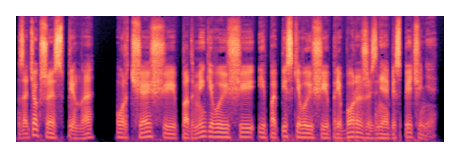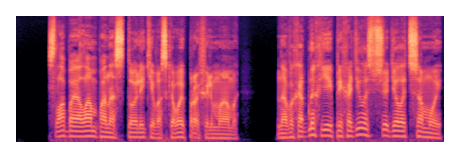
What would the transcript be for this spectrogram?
затекшая спина, урчащие, подмигивающие и попискивающие приборы жизнеобеспечения. Слабая лампа на столике, восковой профиль мамы. На выходных ей приходилось все делать самой.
